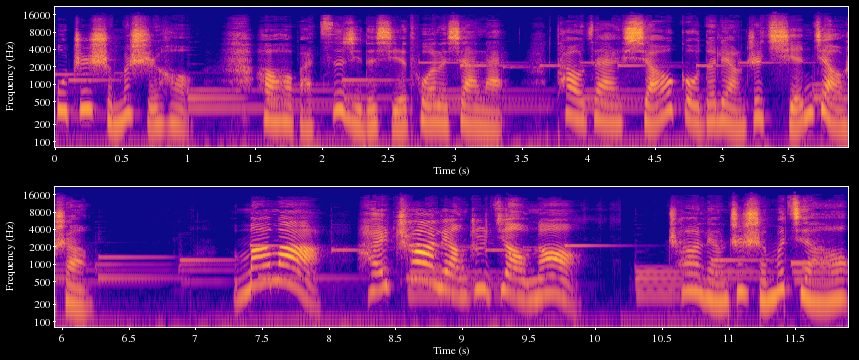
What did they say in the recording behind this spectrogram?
不知什么时候，浩浩把自己的鞋脱了下来，套在小狗的两只前脚上。妈妈还差两只脚呢，差两只什么脚？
